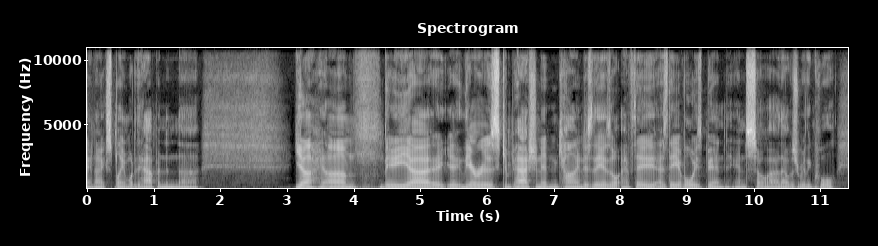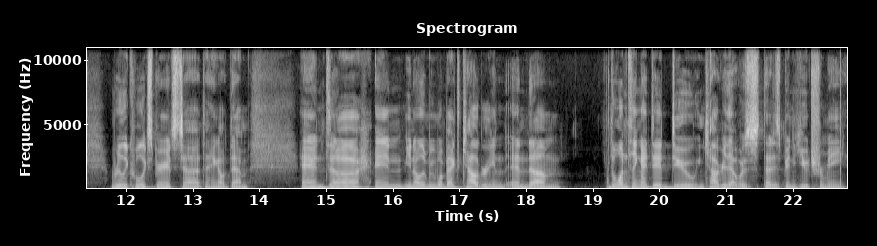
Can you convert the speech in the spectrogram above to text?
and I explained what had happened and. Uh, yeah, um, they uh, they're as compassionate and kind as they as have they as they have always been, and so uh, that was really cool, really cool experience to to hang out with them, and uh, and you know then we went back to Calgary and and um, the one thing I did do in Calgary that was that has been huge for me,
